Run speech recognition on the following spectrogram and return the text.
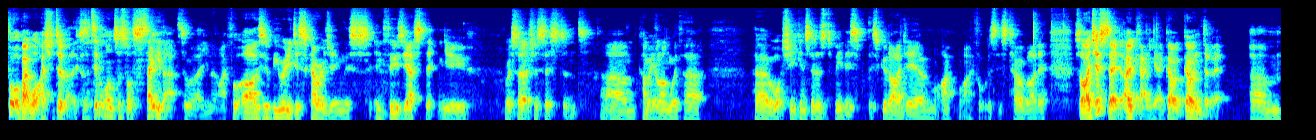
thought about what I should do because I didn't want to sort of say that to her. You know, I thought, oh, this would be really discouraging. This enthusiastic new research assistant um, coming along with her, her what she considers to be this this good idea, and what I, what I, thought was this terrible idea. So I just said, okay, yeah, go go and do it. Um,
